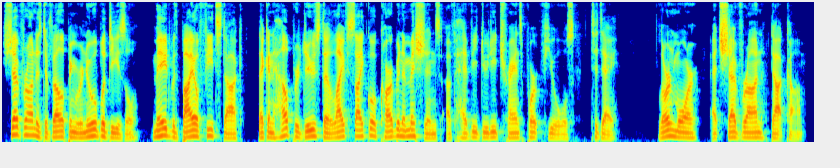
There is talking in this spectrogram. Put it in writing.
Chevron is developing renewable diesel made with biofeedstock that can help reduce the life cycle carbon emissions of heavy duty transport fuels today. Learn more at chevron.com.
